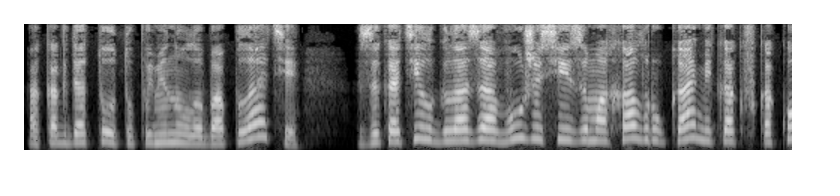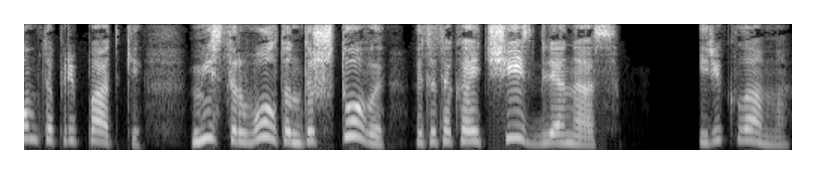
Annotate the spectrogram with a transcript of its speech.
а когда тот упомянул об оплате, закатил глаза в ужасе и замахал руками, как в каком-то припадке. «Мистер Уолтон, да что вы! Это такая честь для нас!» И реклама.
